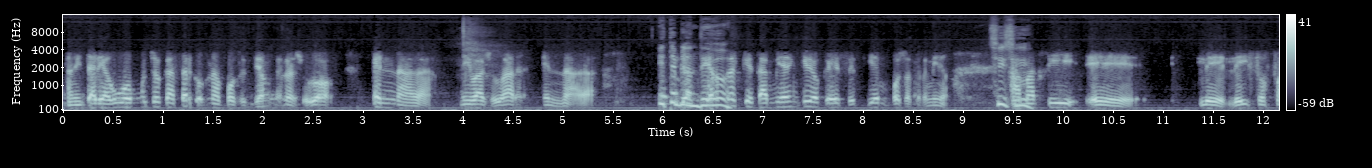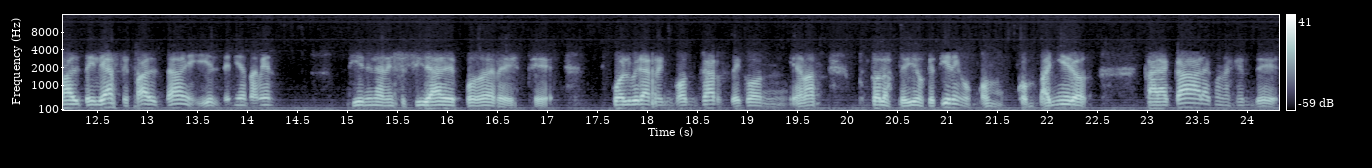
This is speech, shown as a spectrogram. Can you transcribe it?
sanitaria. Hubo mucho que hacer con una oposición que no ayudó en nada, ni va a ayudar en nada. Este planteo... es que también creo que ese tiempo ya terminó. A Maxi eh, le, le hizo falta y le hace falta, y él tenía también, tiene la necesidad de poder este volver a reencontrarse con, y además todos los pedidos que tienen, con, compañeros cara a cara, con la gente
